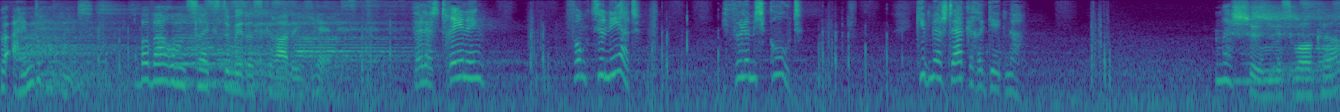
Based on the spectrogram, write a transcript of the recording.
Beeindruckend. Aber warum zeigst du mir das gerade jetzt? Weil das Training funktioniert fühle mich gut. Gib mir stärkere Gegner. Na schön, Miss Walker.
